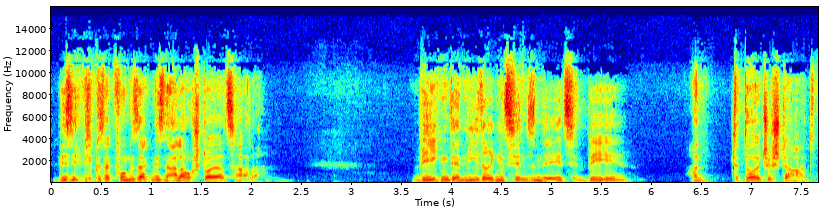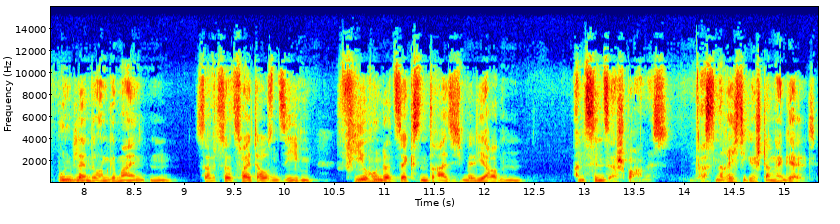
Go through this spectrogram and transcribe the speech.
Wir sind, ich habe gesagt, vorhin gesagt, wir sind alle auch Steuerzahler. Hm. Wegen der niedrigen Zinsen der EZB hat der deutsche Staat, Bund, Länder und Gemeinden seit 2007 436 Milliarden an Zinsersparnis. Das ist eine richtige Stange Geld.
